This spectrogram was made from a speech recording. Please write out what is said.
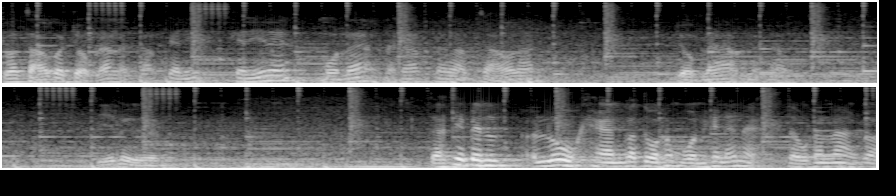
ตัวเสาก็จบแล้วนะครับแค่นี้แค่นี้นะหมดแล้วนะครับสำหรับเสานะจบแล้วนะครับ สีเหลืองแต่ที่เป็นลูกแคนก็ตัวข้างบนแค่นั้นแหละตัวข้างล่างก็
